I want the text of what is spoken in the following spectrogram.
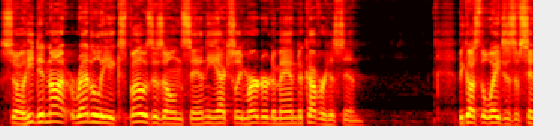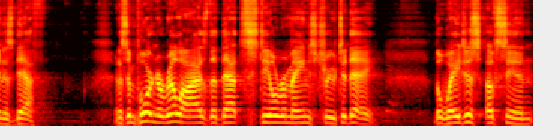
So he did not readily expose his own sin, he actually murdered a man to cover his sin. Because the wages of sin is death. And it's important to realize that that still remains true today. The wages of sin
